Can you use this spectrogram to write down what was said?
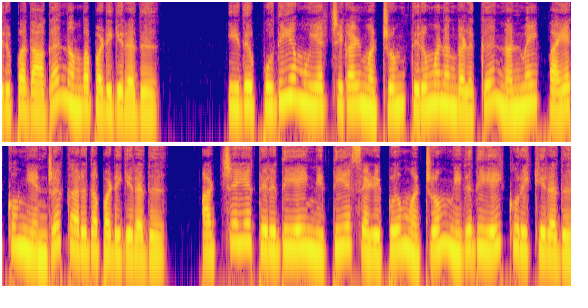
இருப்பதாக நம்பப்படுகிறது. இது புதிய முயற்சிகள் மற்றும் திருமணங்களுக்கு நன்மை பயக்கும் என்று கருதப்படுகிறது. அட்சய திருதியை நித்திய செழிப்பு மற்றும் மிகுதியை குறிக்கிறது.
